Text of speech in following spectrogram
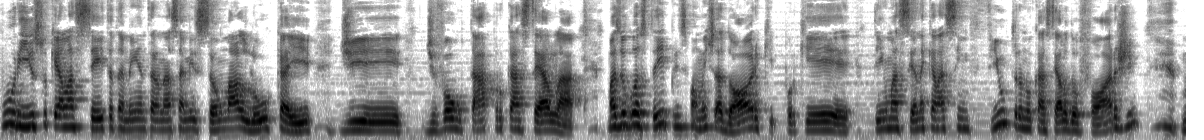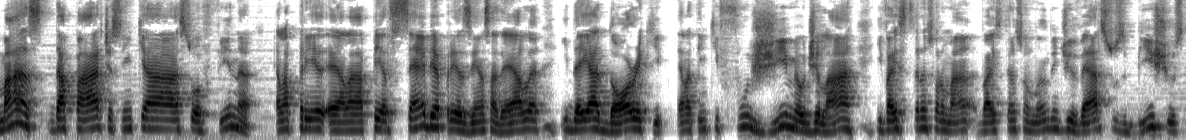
Por isso que ela aceita também entrar nessa missão maluca aí de, de voltar pro castelo lá. Mas eu gostei principalmente da Doric, porque tem uma cena que ela se infiltra no castelo do Forge, mas da parte assim que a Sofina ela, ela percebe a presença dela e daí a Doric ela tem que fugir meu de lá e vai se transformar vai se transformando em diversos bichos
